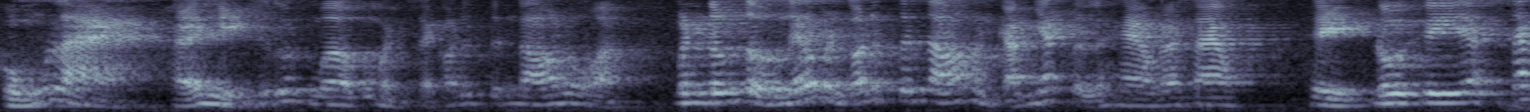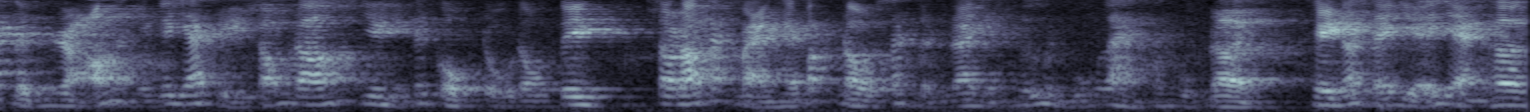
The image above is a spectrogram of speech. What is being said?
cũng là thể hiện cái ước mơ của mình sẽ có đức tính đó, đúng không ạ? Mình tưởng tượng nếu mình có đức tính đó, mình cảm giác tự hào ra sao? Thì đôi khi á, xác định rõ những cái giá trị sống đó như những cái cột trụ đầu tiên sau đó các bạn hãy bắt đầu xác định ra những thứ mình muốn làm trong cuộc đời thì nó sẽ dễ dàng hơn.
